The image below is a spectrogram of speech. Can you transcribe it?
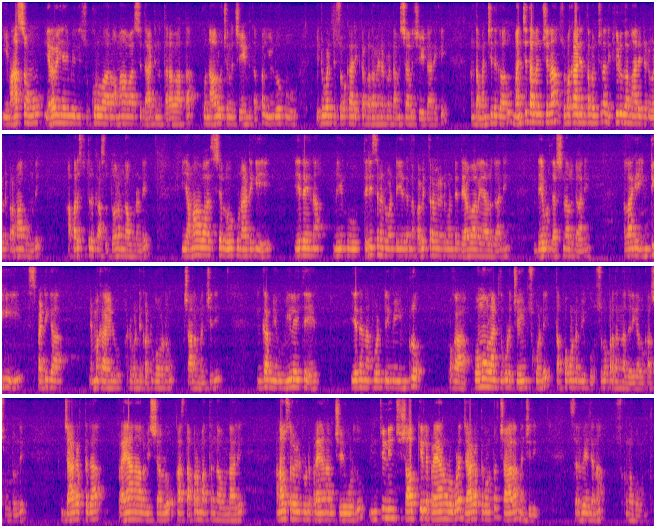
ఈ మాసం ఇరవై ఎనిమిది శుక్రవారం అమావాస్య దాటిన తర్వాత కొన్ని ఆలోచనలు చేయండి తప్ప ఈలోపు ఎటువంటి శుభకార్యక్రమమైనటువంటి అంశాలు చేయడానికి అంత మంచిది కాదు. మంచి తలంచిన శుభకార్యం తలంచిన అది కీడుగా మారేటటువంటి ప్రమాదం ఉంది. ఆ పరిస్థితులకు కాస్త దూరంగా ఉండండి. ఈ అమావాస్య లోపు నాటికి ఏదైనా మీకు తెలిసినటువంటి ఏదైనా పవిత్రమైనటువంటి దేవాలయాలు కానీ దేవుడి దర్శనాలు కానీ అలాగే ఇంటికి స్ఫటిక నిమ్మకాయలు అటువంటి కట్టుకోవడం చాలా మంచిది. ఇంకా మీకు వీలైతే ఏదైనా అటువంటి మీ ఇంట్లో ఒక హోమం లాంటిది కూడా చేయించుకోండి. తప్పకుండా మీకు శుభప్రదంగా జరిగే అవకాశం ఉంటుంది. జాగ్రత్తగా ప్రయాణాల విషయాల్లో కాస్త అప్రమత్తంగా ఉండాలి. అనవసరమైనటువంటి ప్రయాణాలు చేయకూడదు. ఇంటి నుంచి షాప్కి వెళ్ళే ప్రయాణంలో కూడా జాగ్రత్తగా ఉండటం చాలా మంచిది. సర్వేజన సుఖనోభవంతు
